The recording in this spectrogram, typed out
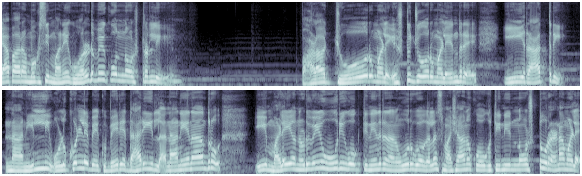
ವ್ಯಾಪಾರ ಮುಗಿಸಿ ಮನೆಗೆ ಹೊರಡಬೇಕು ಅನ್ನೋ ಅಷ್ಟರಲ್ಲಿ ಬಹಳ ಜೋರು ಮಳೆ, ಎಷ್ಟು ಜೋರು ಮಳೆ ಅಂದರೆ ಈ ರಾತ್ರಿ ನಾನು ಇಲ್ಲಿ ಉಳ್ಕೊಳ್ಳೇಬೇಕು, ಬೇರೆ ದಾರಿ ಇಲ್ಲ. ನಾನೇನಾದರೂ ಈ ಮಳೆಯ ನಡುವೆಯೂ ಊರಿಗೆ ಹೋಗ್ತೀನಿ ಅಂದರೆ ನಾನು ಊರಿಗೆ ಹೋಗಲ್ಲ, ಸ್ಮಶಾನಕ್ಕೆ ಹೋಗ್ತೀನಿ ಅನ್ನೋಷ್ಟು ರಣಮಳೆ.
